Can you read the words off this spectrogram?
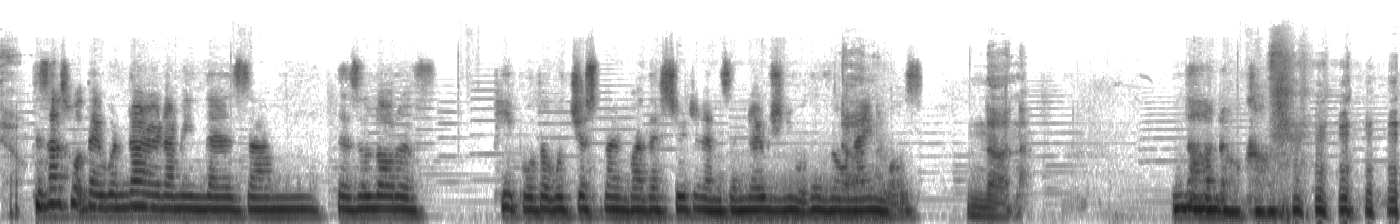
Yeah. Because that's what they were known. I mean, there's um, there's a lot of people that were just known by their pseudonyms, and nobody knew what their real Yeah. name was. None. No, no, God.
